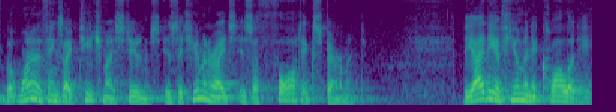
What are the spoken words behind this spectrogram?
but one of the things I teach my students is that human rights is a thought experiment. The idea of human equality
